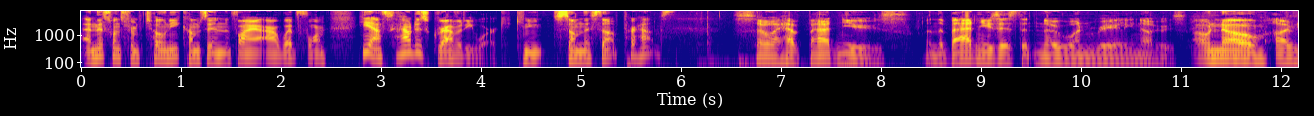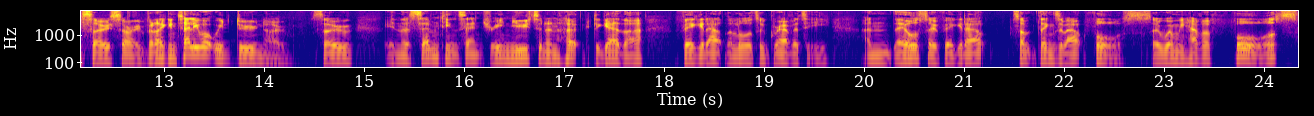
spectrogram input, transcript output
And this one's from Tony, comes in via our web form. He asks, How does gravity work? Can you sum this up, perhaps? So I have bad news. And the bad news is that no one really knows. Oh, no. I'm so sorry, but I can tell you what we do know. So, in the 17th century, Newton and Hooke together figured out the laws of gravity, and they also figured out some things about force. So, when we have a force,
